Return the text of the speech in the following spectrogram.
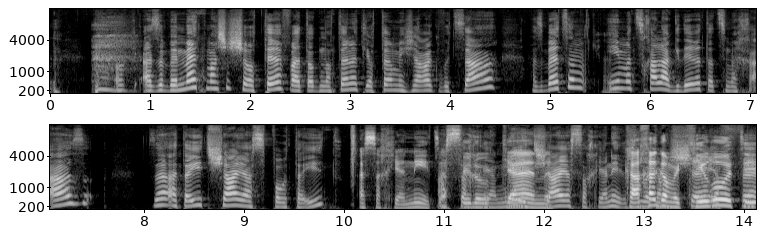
Okay, אוקיי, אז זה באמת משהו שעוטף, ואת עוד נותנת יותר משאר הקבוצה, אז בעצם, כן. אם את צריכה להגדיר את עצמך אז, זה, את היית שי הספורטאית. השחיינית, זה אפילו, כן. שי השחיינית. ככה גם הכירו אותי,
